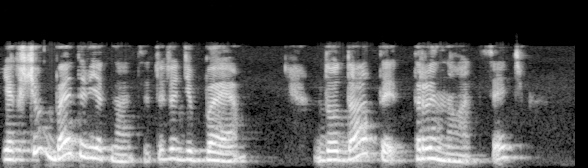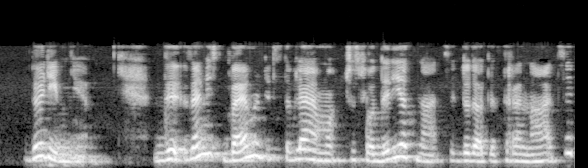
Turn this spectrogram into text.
Якщо b 19, то тоді b додати 13 дорівнює. Замість b ми підставляємо число 19, додати 13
